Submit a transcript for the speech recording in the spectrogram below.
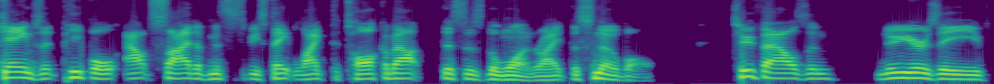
games that people outside of Mississippi State like to talk about. This is the one, right? The Snow Bowl. 2000, New Year's Eve,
